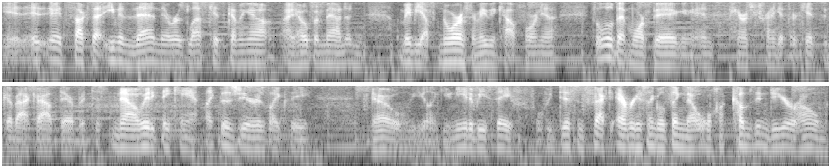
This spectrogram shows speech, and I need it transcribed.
it, it, it, sucks that even then there was less kids coming out. I hope imagine maybe up north or maybe in California, it's a little bit more big, and, and parents are trying to get their kids to go back out there. But just now they can't. Like this year is like the no, you like you need to be safe. We disinfect every single thing that comes into your home.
